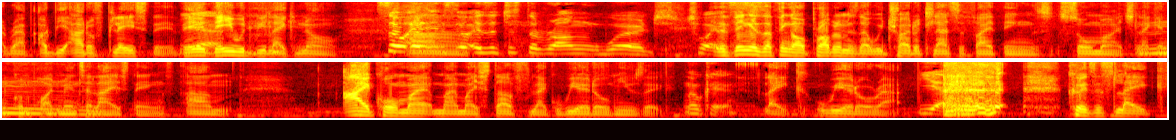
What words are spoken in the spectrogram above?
rap. I'd be out of place there. They Yeah. they would be like, no. so Uh, is, so is it just the wrong word choice? The thing is, I think our problem is that we try to classify things so much, like, and Mm. compartmentalize things. Um, I call my, my, my stuff like weirdo music, okay, like weirdo rap. yeah, Because it's like,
